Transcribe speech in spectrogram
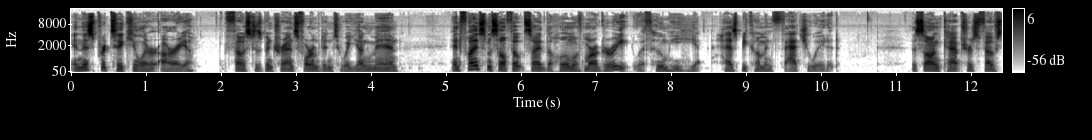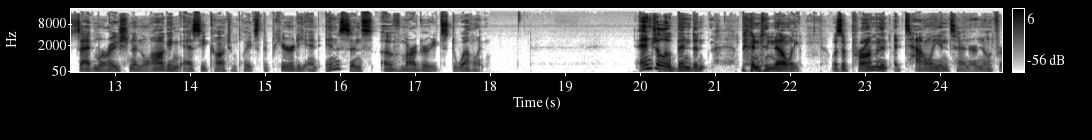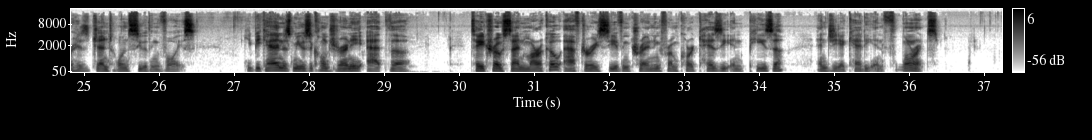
In this particular aria, Faust has been transformed into a young man and finds himself outside the home of Marguerite, with whom he has become infatuated. The song captures Faust's admiration and longing as he contemplates the purity and innocence of Marguerite's dwelling. Angelo Bendin- Bendinelli was a prominent Italian tenor known for his gentle and soothing voice. He began his musical journey at the Teatro San Marco after receiving training from Cortesi in Pisa and Giachetti in Florence.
